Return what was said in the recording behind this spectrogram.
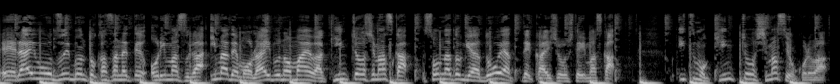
えー、ライブを随分と重ねておりますが、今でもライブの前は緊張しますか？そんな時はどうやって解消していますか？いつも緊張しますよ、これは。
